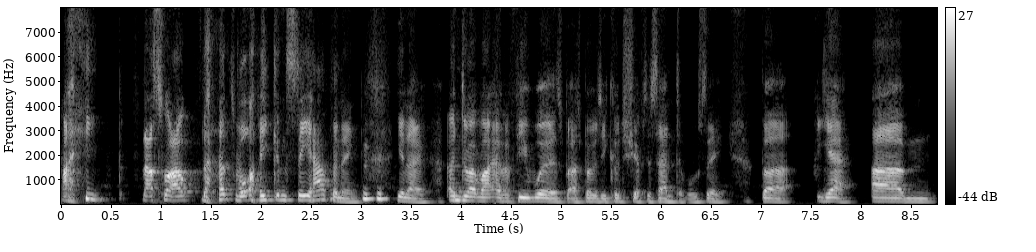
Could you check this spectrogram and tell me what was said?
I that's what I, that's what I can see happening. You know, Ntamack might have a few words, but I suppose he could shift a centre. We'll see. But yeah, um,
